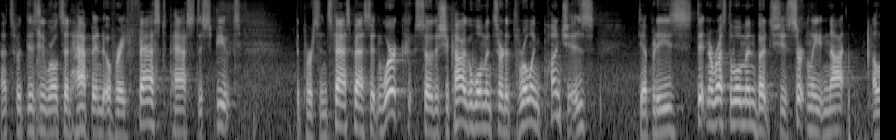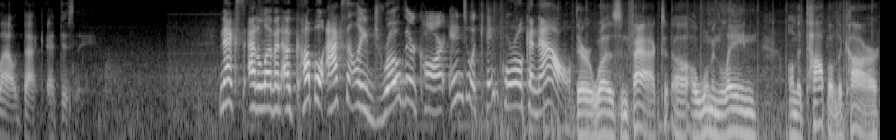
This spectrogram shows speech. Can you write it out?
That's what Disney World said happened over a fast pass dispute. The person's fast pass didn't work, so the Chicago woman started throwing punches. Deputies didn't arrest the woman, but she's certainly not allowed back at Disney. Next at 11, a couple accidentally drove their car into a Cape Coral canal. There was, in fact, uh, a woman laying on the top of the car.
